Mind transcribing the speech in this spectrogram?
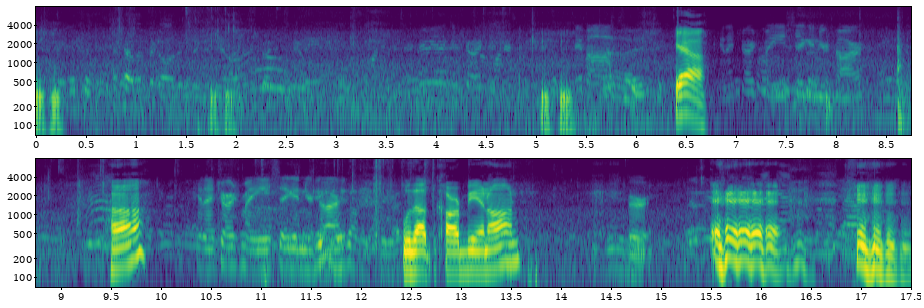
yeah. Can I charge my e-cig in your car? Huh? Can I charge my e-cig in your car? Without the car being on? Or er.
